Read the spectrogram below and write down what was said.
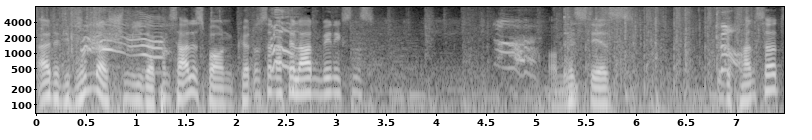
Alter, die Wunderschmiede. Kannst du alles bauen. Gehört uns danach der Laden wenigstens? Oh Mist, der ist gepanzert.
